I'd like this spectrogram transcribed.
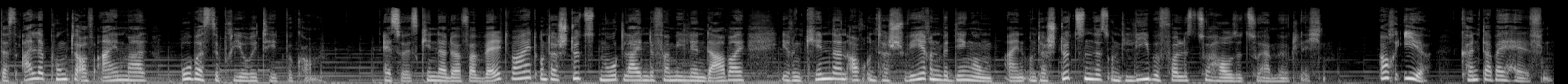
dass alle Punkte auf einmal oberste Priorität bekommen. SOS Kinderdörfer weltweit unterstützt notleidende Familien dabei, ihren Kindern auch unter schweren Bedingungen ein unterstützendes und liebevolles Zuhause zu ermöglichen. Auch ihr könnt dabei helfen,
